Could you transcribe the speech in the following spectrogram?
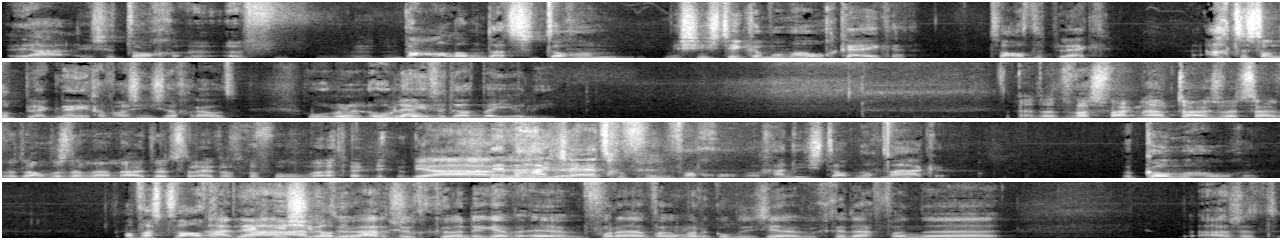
ja, is het toch eh, eh, balen omdat ze toch een, misschien stiekem omhoog keken? Twaalfde plek. Achterstand op plek 9 was niet zo groot. Hoe, hoe, leefde dat bij jullie? Ja, dat was vaak na een thuiswedstrijd wat anders dan na een uitwedstrijd, dat gevoel. Maar, Ja, nee, maar had jij het gevoel van, goh, we gaan die stap nog maken? We komen hoger? Of was twaalfde Had, plek had, misschien had, wel de max? natuurlijk gekund. Ik heb, eh, voor aanvang van de competitie heb ik gedacht van... eh, als het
